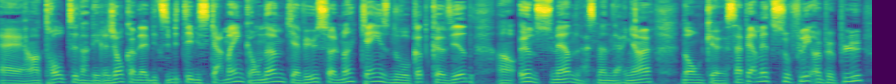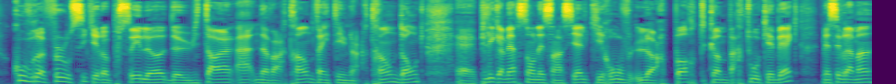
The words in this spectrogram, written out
euh, entre autres dans des régions comme l'Abitibi-Témiscamingue qu'on nomme qui avait eu seulement 15 nouveaux cas de COVID en une semaine la semaine dernière. Donc, euh, ça permet de souffler un peu plus. Couvre-feu aussi qui est repoussé là de 8h à 9h30, 21h30. Donc, euh, puis les commerces sont essentiels qui rouvrent leurs portes comme partout au Québec. Mais c'est vraiment,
